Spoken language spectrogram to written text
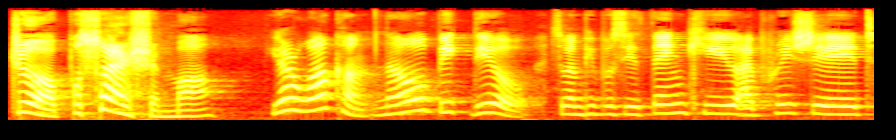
这不算什么。 You're welcome. No big deal. So when people say thank you, I appreciate,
